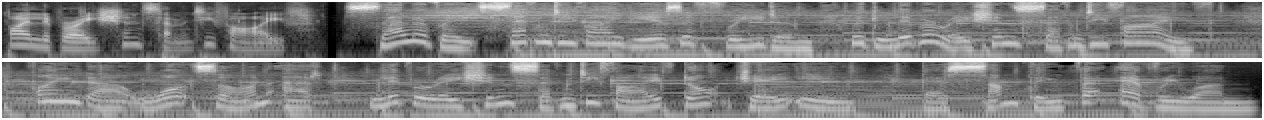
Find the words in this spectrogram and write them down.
by Liberation 75. Celebrate 75 years of freedom with Liberation 75. Find out what's on at liberation75.je. There's something for everyone.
